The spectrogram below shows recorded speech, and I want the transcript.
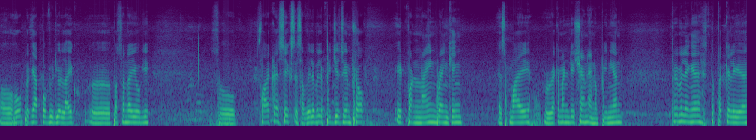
और होप कि आपको वीडियो लाइक पसंद आई होगी। So Far Cry six is available P G S game shop at point nine ranking is my recommendation and opinion फिर मिलेंगे तब तक के लिए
